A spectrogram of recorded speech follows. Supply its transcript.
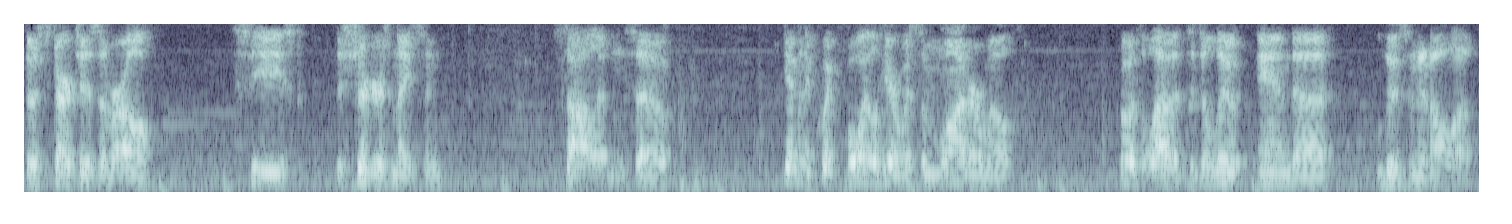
those starches are all seized. The sugar is nice and solid, and so giving a quick boil here with some water will both allow it to dilute and uh, loosen it all up.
